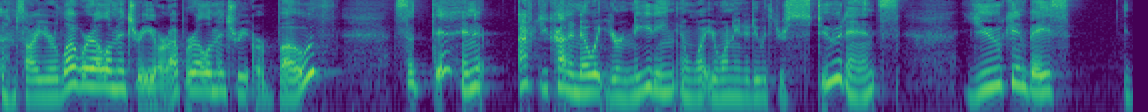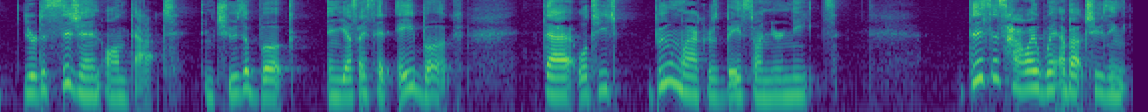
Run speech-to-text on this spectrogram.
I'm sorry, your lower elementary or upper elementary or both? So then, after you kind of know what you're needing and what you're wanting to do with your students, you can base your decision on that and choose a book. And yes, I said a book that will teach boomwhackers based on your needs. This is how I went about choosing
